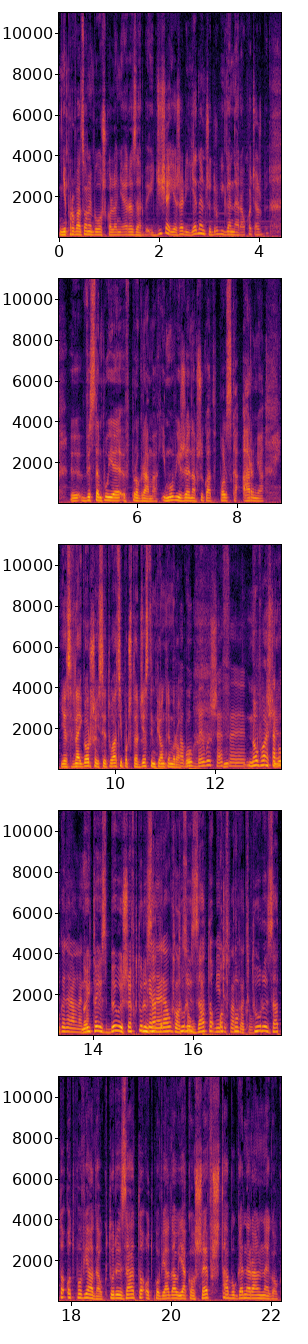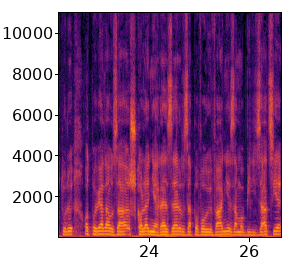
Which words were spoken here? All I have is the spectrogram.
nie prowadzone było szkolenie rezerwy. I dzisiaj, jeżeli jeden czy drugi generał chociażby y, występuje w programach i mówi, że na przykład polska armia jest w najgorszej sytuacji po 1945 To roku, był były szef y, no właśnie. sztabu generalnego. No i to jest były szef, który, za to, który, za to odpo- który za to odpowiadał, który za to odpowiadał jako szef sztabu generalnego, który odpowiadał za szkolenie rezerw, za powoływanie, za mobilizację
